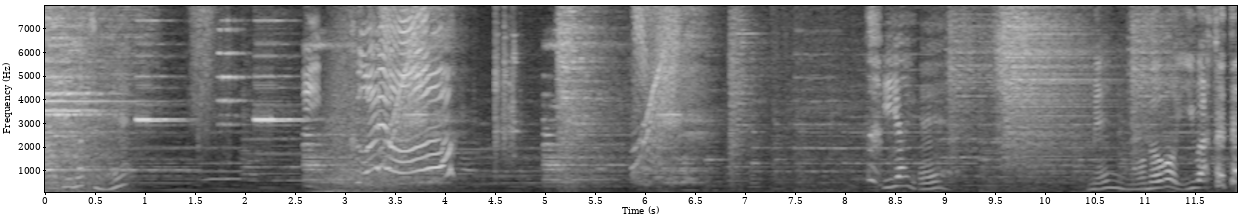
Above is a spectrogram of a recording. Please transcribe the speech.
あげますね。くわよ。いや目に物を言わせてあ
